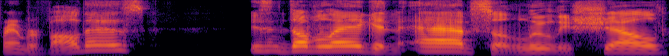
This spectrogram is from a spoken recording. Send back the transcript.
Framber Valdez is in double A, getting absolutely shelled.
